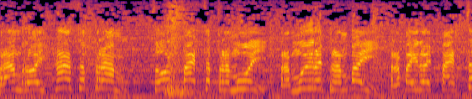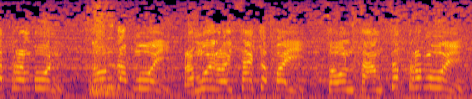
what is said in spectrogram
555 086 608 889 011 643 036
